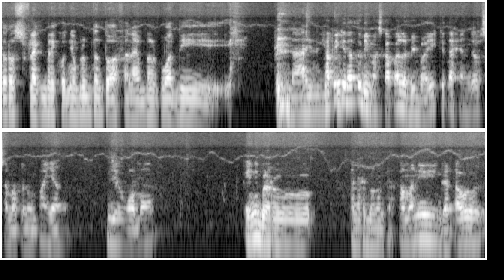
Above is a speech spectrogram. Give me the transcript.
Terus flight berikutnya belum tentu available buat dipindahin gitu. Tapi kita tuh di maskapai lebih baik kita handle sama penumpang yang dia ngomong ini baru penerbangan pertama nih nggak tahu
